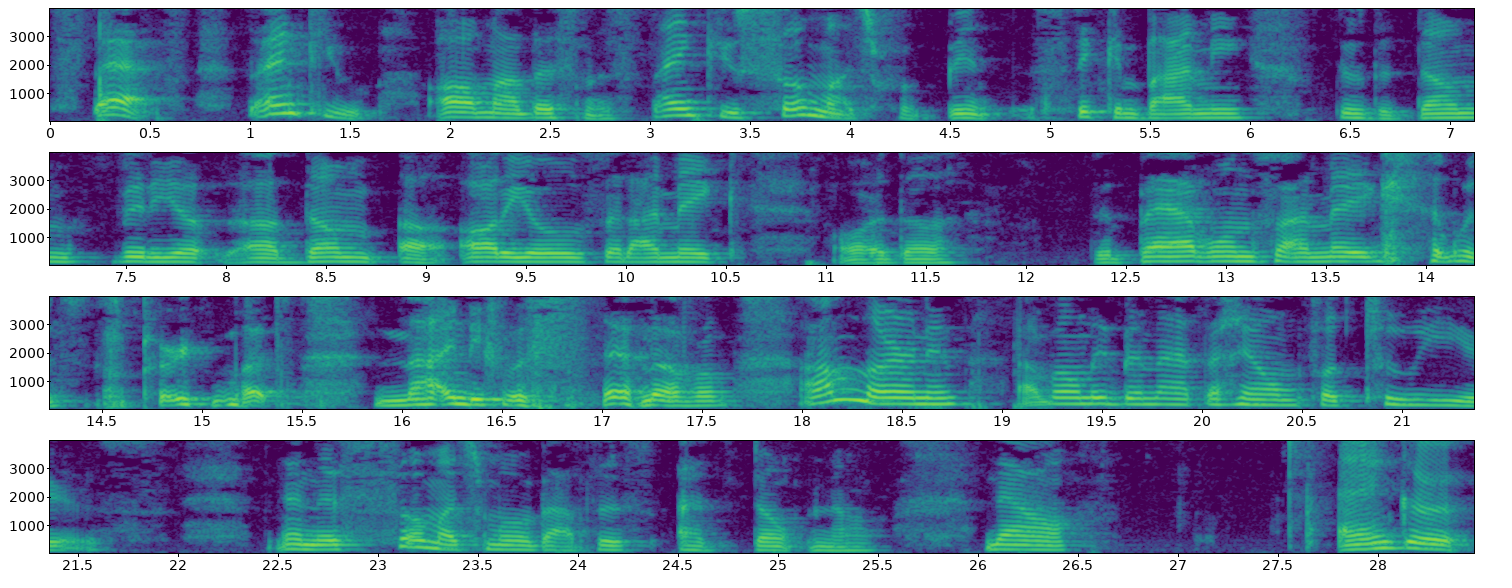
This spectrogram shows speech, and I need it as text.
stats. Thank you, all my listeners. Thank you so much for being sticking by me through the dumb video, uh, dumb uh, audios that I make, or the the bad ones I make, which is pretty much ninety percent of them. I'm learning. I've only been at the helm for two years, and there's so much more about this I don't know. Now, Anchor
